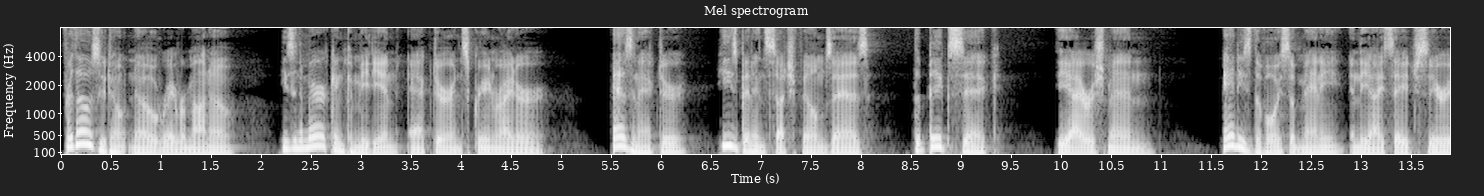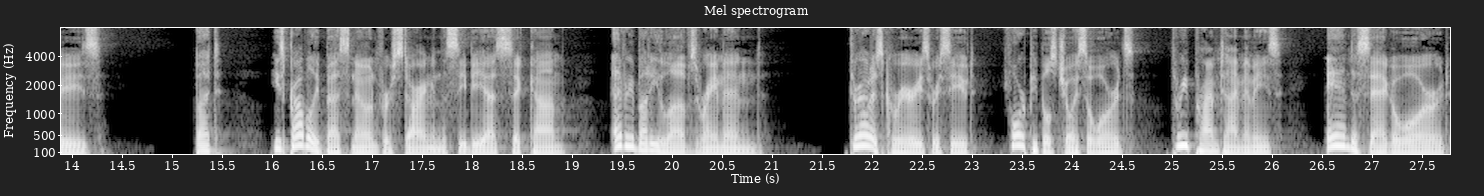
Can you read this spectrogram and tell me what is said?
For those who don't know Ray Romano, he's an American comedian, actor, and screenwriter. As an actor, he's been in such films as The Big Sick, The Irishman, and he's the voice of Manny in the Ice Age series. But he's probably best known for starring in the CBS sitcom Everybody Loves Raymond. Throughout his career, he's received four People's Choice Awards, three Primetime Emmys, and a SAG Award.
